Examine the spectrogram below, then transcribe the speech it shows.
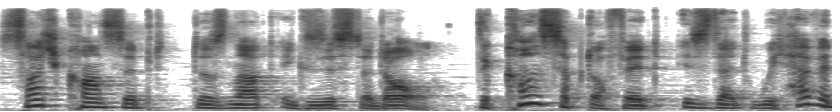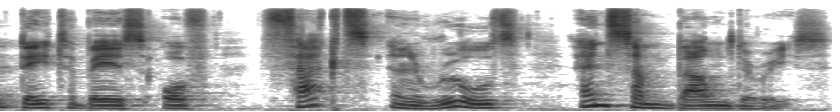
such concept does not exist at all. The concept of it is that we have a database of facts and rules and some boundaries.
